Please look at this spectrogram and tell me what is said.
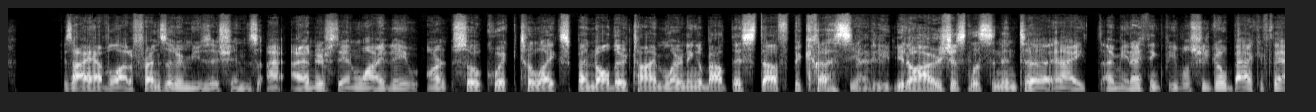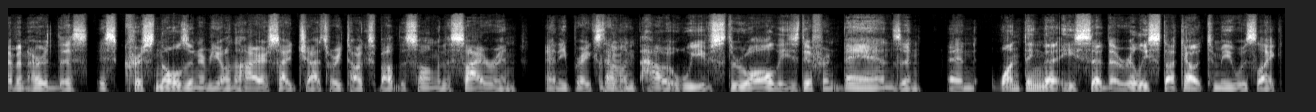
because I have a lot of friends that are musicians. I, I understand why they aren't so quick to like spend all their time learning about this stuff because Yeah, dude. you know, I was just listening to, and I, I mean, I think people should go back if they haven't heard this. This Chris Knowles interview on the Higher Side Chats where he talks about the song of the Siren, and he breaks Okay. down how it weaves through all these different bands, and and one thing that he said that really stuck out to me was like,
